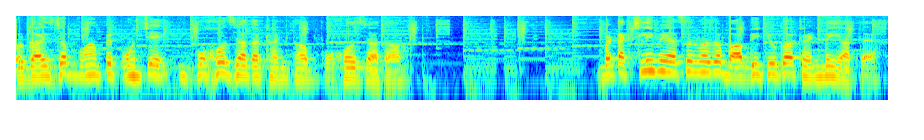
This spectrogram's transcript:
और गाइस जब वहाँ पे पहुँचे, बहुत ज़्यादा ठंड था, बहुत ज़्यादा। बट एक्चुअली में असल मज़ा बाबीक्यू का ठंड में ही आता है।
